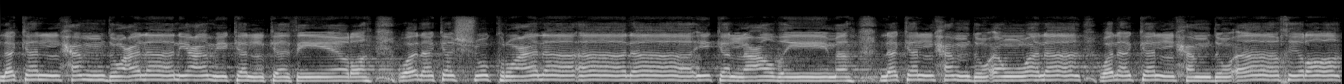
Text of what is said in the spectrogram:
لك الحمد على نعمك الكثيرة ولك الشكر على آلائك العظيمة. لك الحمد أولا ولك الحمد آخرا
